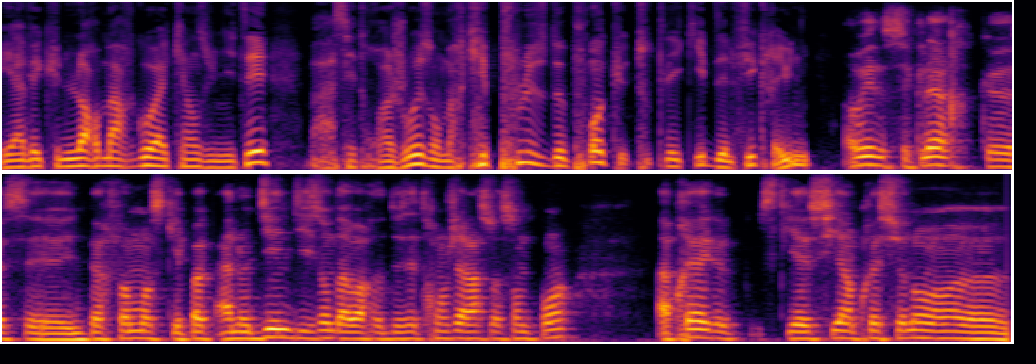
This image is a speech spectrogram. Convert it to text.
et avec une Laure Margot à 15 unités, bah, ces trois joueuses ont marqué plus de points que toute l'équipe d'Elphick réunie. Ah oui, c'est clair que c'est une performance qui n'est pas anodine, disons, d'avoir deux étrangères à 60 points. Après, ce qui est aussi impressionnant, euh,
